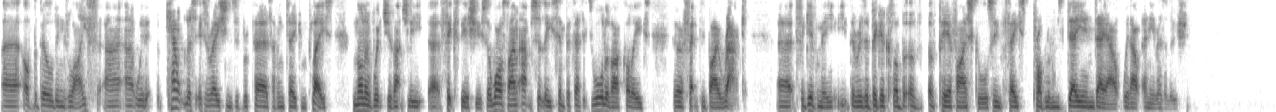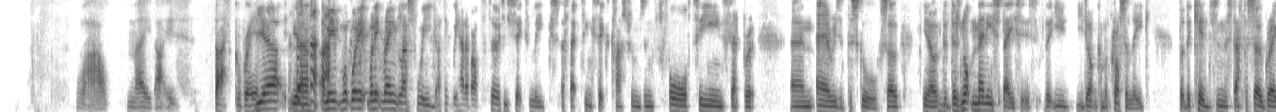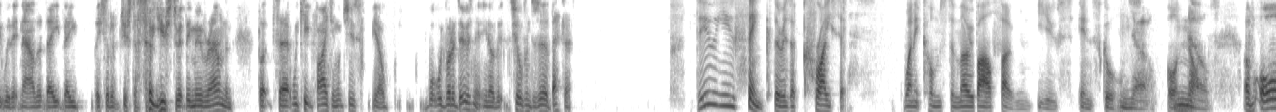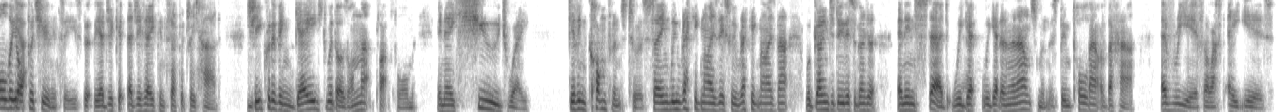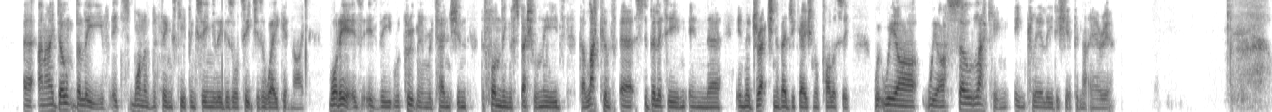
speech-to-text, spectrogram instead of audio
uh, of the building's life, uh, uh, with countless iterations of repairs having taken place, none of which have actually uh, fixed the issue. So, whilst I'm absolutely sympathetic to all of our colleagues who are affected by RAAC, uh, forgive me, there is a bigger club of, of PFI schools who face problems day in day out without any resolution. Wow, mate, that is that's great. Yeah, yeah. I mean, when it when it rained last week, I think we had about thirty six leaks affecting six classrooms and fourteen separate um, areas of the school. So you know, th- there's not many spaces that you you don't come across a leak. But the kids and the staff are so great with it now that they they they sort of just are so used to it they move around them. But uh, we keep fighting, which is you know what we've got to do, isn't it? You know, the children deserve better. Do you think there is a crisis when it comes to mobile phone use in schools? No. or No. not? of all the Yeah. opportunities that the edu- education secretary had, she could have engaged with us on that platform in a huge way, giving confidence to us, saying we recognise this, we recognise that, we're going to do this, we're going to, and instead we Yeah. get we get an announcement that's been pulled out of the hat every year for the last eight years, uh, and I don't believe it's one of the things keeping senior leaders or teachers awake at night. What is is the recruitment and retention, the funding of special needs, the lack of uh, stability in in, uh, in the direction of educational policy. We, we are we are so lacking in clear leadership in that area.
